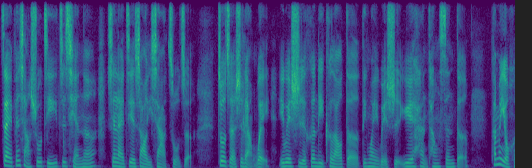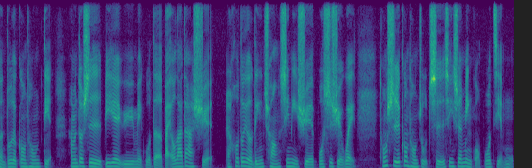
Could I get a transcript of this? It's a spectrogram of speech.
在分享书籍之前呢，先来介绍一下作者。作者是两位，一位是亨利·克劳德，另外一位是约翰·汤森德。他们有很多的共通点，他们都是毕业于美国的百欧拉大学，然后都有临床心理学博士学位，同时共同主持新生命广播节目。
